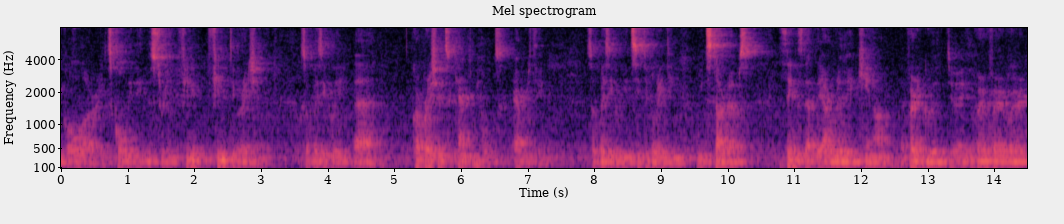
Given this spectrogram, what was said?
we call, or it's called in the industry, fin, integration. So basically, uh, corporations can't build everything. So basically, it's integrating with startups things that they are really keen on, very good, doing very, very, very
